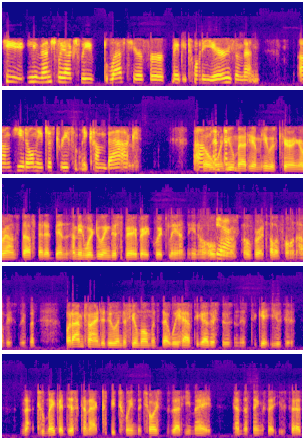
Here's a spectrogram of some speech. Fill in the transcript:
he he eventually actually left here for maybe 20 years, and then um, he had only just recently come back. Um, so and- when and- you met him, he was carrying around stuff that had been. I mean, we're doing this very, very quickly, on you know, over Yeah. over a telephone, obviously. But what I'm trying to do in the few moments that we have together, Susan, is to get you to not, to make a disconnect between the choices that he made and the things that you said.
